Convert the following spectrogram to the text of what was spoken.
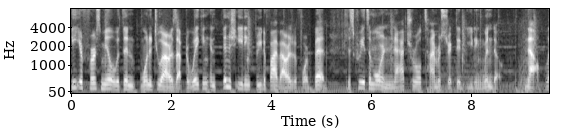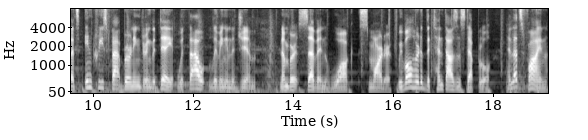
Eat your first meal within 1 to 2 hours after waking and finish eating 3 to 5 hours before bed. This creates a more natural time-restricted eating window. Now, let's increase fat burning during the day without living in the gym. Number 7. Walk smarter. We've all heard of the 10,000 step rule, and that's fine,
